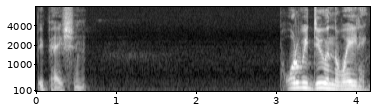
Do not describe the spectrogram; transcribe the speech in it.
Be patient. But what do we do in the waiting?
